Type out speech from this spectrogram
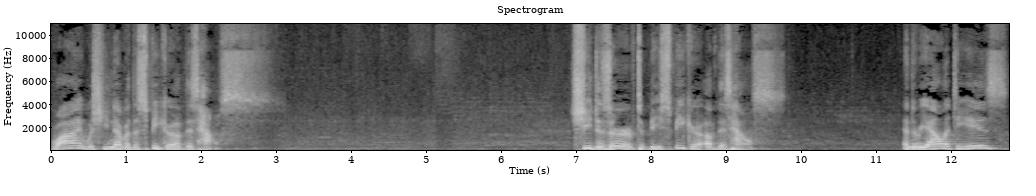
why was she never the Speaker of this House? She deserved to be Speaker of this House. And the reality is,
